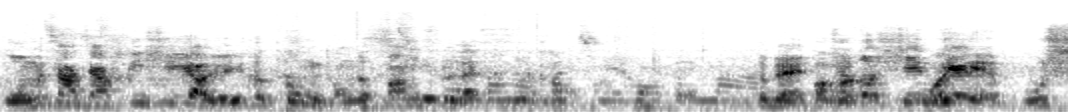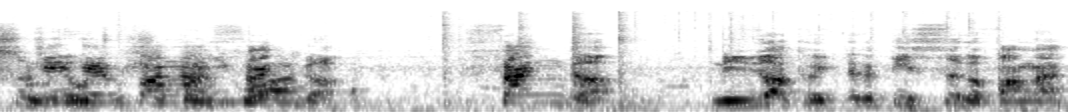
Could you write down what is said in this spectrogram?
我们大家必须要有一个共同的方式来思考，对不对？就说今天不是没今天方案三。个，三个，你就要推这个第四个方案，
